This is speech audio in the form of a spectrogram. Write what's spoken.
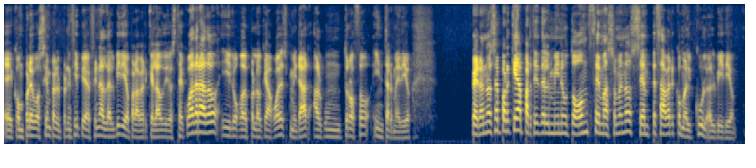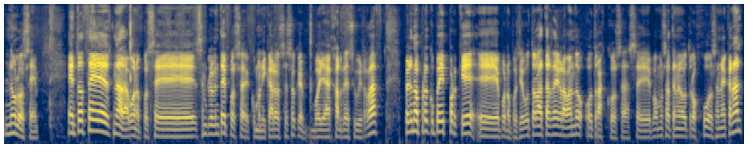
eh, compruebo siempre el principio y el final del vídeo para ver que el audio esté cuadrado y luego después lo que hago es mirar algún trozo intermedio. Pero no sé por qué a partir del minuto 11 más o menos se empieza a ver como el culo el vídeo. No lo sé. Entonces, nada, bueno, pues eh, simplemente pues eh, comunicaros eso, que voy a dejar de subir RAF. Pero no os preocupéis porque, eh, bueno, pues llevo toda la tarde grabando otras cosas. vamos a tener otros juegos en el canal.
